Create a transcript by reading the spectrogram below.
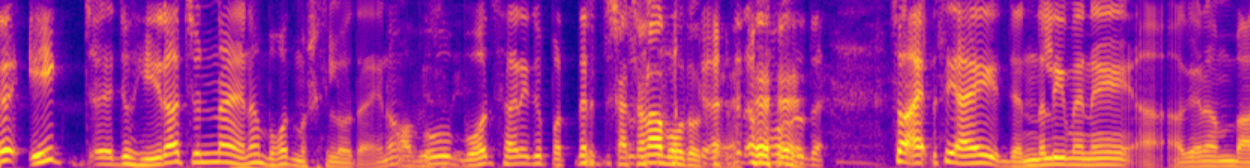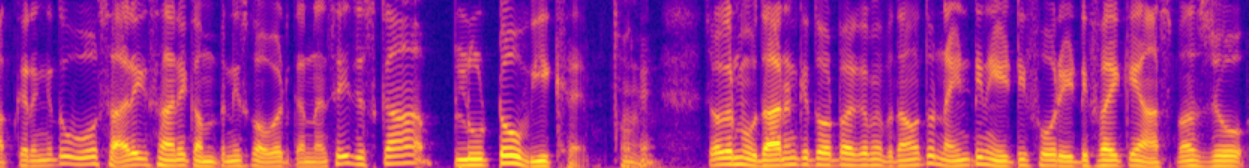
एक जो हीरा चुनना है ना बहुत मुश्किल होता है ना वो बहुत सारे जो पत्थर कचड़ा बहुत होता है। सो आई सी आई जनरली मैंने अगर हम बात करेंगे तो वो सारे सारे कंपनीज़ को अवॉइड करना चाहिए जिसका प्लूटो वीक है ओके okay? तो अगर मैं उदाहरण के तौर पर अगर मैं बताऊँ तो 1984-85 के आसपास जो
